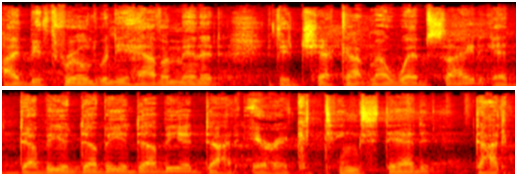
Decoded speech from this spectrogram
I'd be thrilled when you have a minute if you'd check out my website at www.erictingstead.com.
